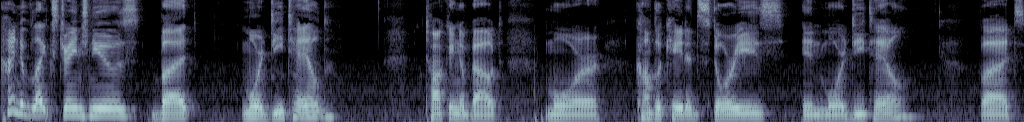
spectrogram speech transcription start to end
kind of like strange news, but more detailed, talking about more complicated stories in more detail, but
